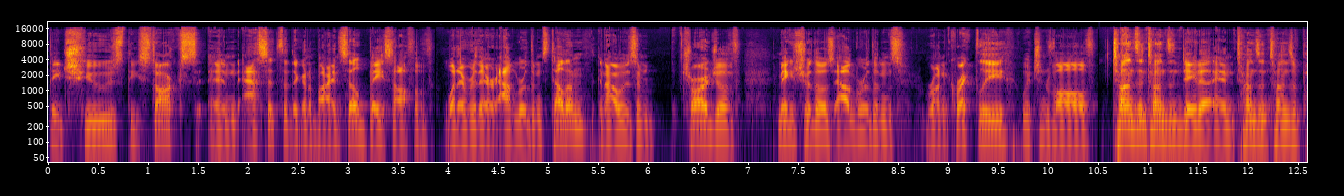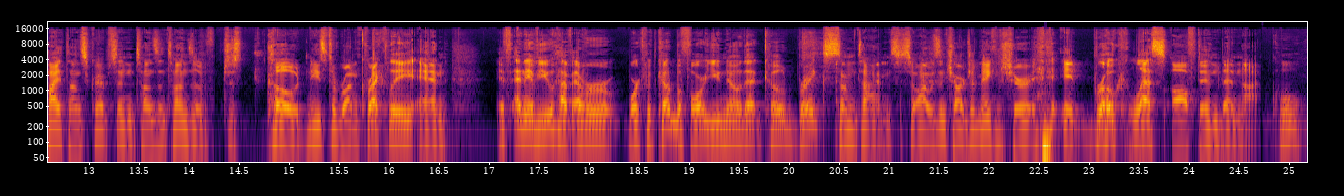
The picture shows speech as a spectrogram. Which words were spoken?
they choose the stocks and assets that they're going to buy and sell based off of whatever their algorithms tell them. And I was in charge of making sure those algorithms run correctly, which involve tons and tons of data and tons and tons of Python scripts and tons and tons of just code needs to run correctly and if any of you have ever worked with code before, you know that code breaks sometimes. So I was in charge of making sure it broke less often than not. Cool.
